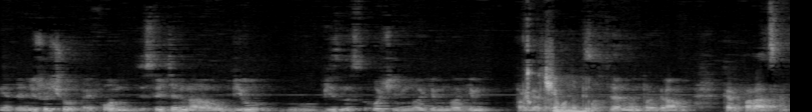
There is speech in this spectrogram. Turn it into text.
нет, я не шучу, iPhone действительно убил бизнес очень многим-многим программ, Чем он убил? софтверным программам, корпорациям.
